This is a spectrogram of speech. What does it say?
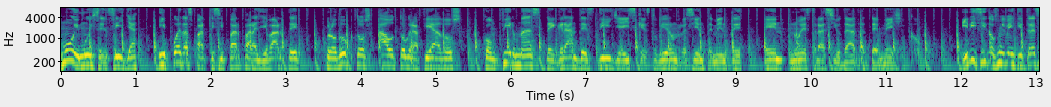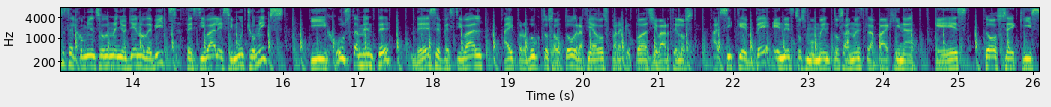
muy muy sencilla y puedas participar para llevarte productos autografiados con firmas de grandes DJs que estuvieron recientemente en nuestra Ciudad de México. EDC 2023 es el comienzo de un año lleno de beats, festivales y mucho mix. Y justamente de ese festival hay productos autografiados para que puedas llevártelos. Así que ve en estos momentos a nuestra página que es 2x.mx.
